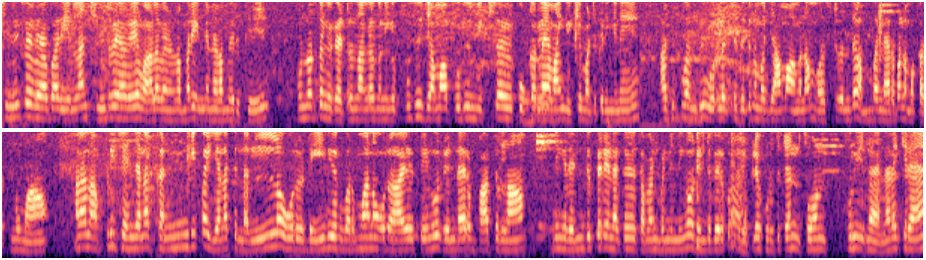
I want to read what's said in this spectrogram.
சில்லறை வியாபாரி எல்லாம் சில்லறையாகவே வாழ வேணுற மாதிரி எங்கள் நிலமை இருக்குது இன்னொருத்தவங்க கேட்டிருந்தாங்க நீங்கள் புது ஜாமான் புது மிக்சர் குக்கர்லாம் ஏன் வாங்கி வைக்க மாட்டேங்கிறீங்கன்னு? அதுக்கு வந்து ஒரு லட்சத்துக்கு நம்ம ஜாமான் வாங்கினா ஃபஸ்ட்டு வந்து ஐம்பதாயிரரூபா நம்ம கட்டணுமா? ஆனால் நான் அப்படி செஞ்சேன்னா கண்டிப்பாக எனக்கு நல்ல ஒரு டெய்லி ஒரு வருமானம் ஒரு ஆயிரத்தி ஐநூறு ரெண்டாயிரம் பார்த்துடலாம் நீங்கள் ரெண்டு பேர் எனக்கு கமெண்ட் பண்ணியிருந்தீங்க ஒரு ரெண்டு பேருக்கும் நான் ரிப்ளை கொடுத்துட்டேன்னு தோன் புரியல நினைக்கிறேன்.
